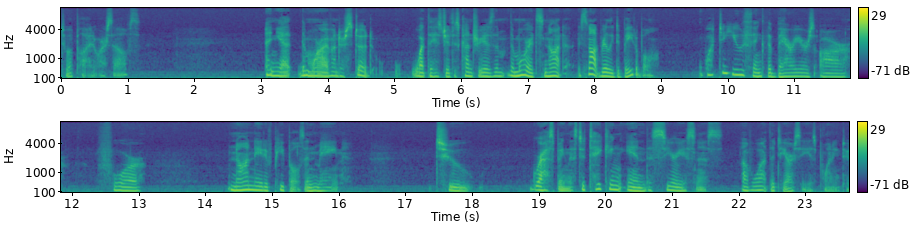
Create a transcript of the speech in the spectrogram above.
to apply to ourselves. And yet, the more I've understood what the history of this country is, the, the more it's not it's not really debatable. What do you think the barriers are for non-native peoples in Maine to grasping this, to taking in the seriousness of what the TRC is pointing to?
